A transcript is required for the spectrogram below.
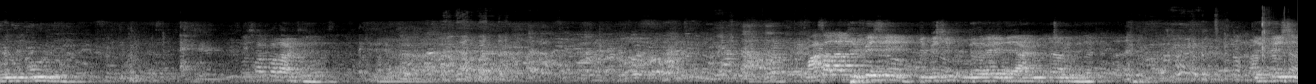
bulu-bulu, terus apa lagi? masalah divisi divisi bendera ini yang lucu ini. Divisi.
